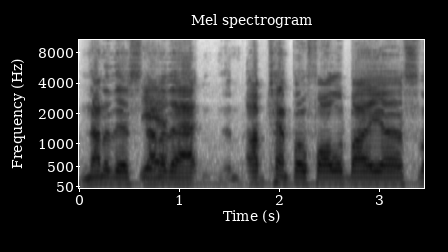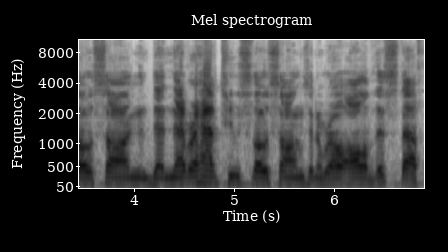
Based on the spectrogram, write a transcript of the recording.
none of this, yeah. none of that. Up tempo followed by a slow song. Never have two slow songs in a row. All of this stuff.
